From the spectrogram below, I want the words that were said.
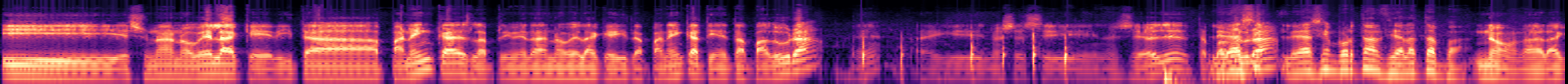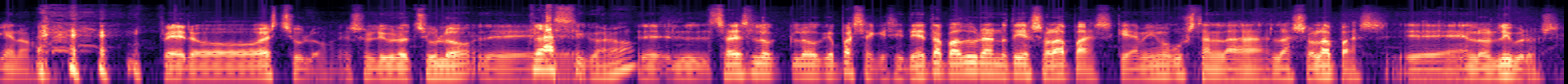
Y es una novela que edita Panenka, es la primera novela que edita Panenka, tiene tapa dura. ¿eh? Ahí no sé si no sé si oye, tapa ¿Le das, dura. ¿Le das importancia a la tapa? No, la verdad que no. Pero es chulo, es un libro chulo. eh, Clásico, ¿no? eh, ¿Sabes lo, lo que pasa? Que si tiene tapa dura no tiene solapas, que a mí me gustan la- las solapas eh, en los libros.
